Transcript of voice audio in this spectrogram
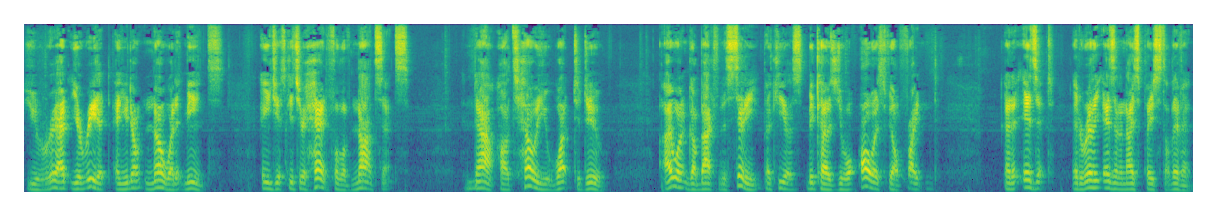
You read you read it and you don't know what it means. And you just get your head full of nonsense. Now I'll tell you what to do. I wouldn't go back to the city because because you will always feel frightened. And it isn't. It really isn't a nice place to live in.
